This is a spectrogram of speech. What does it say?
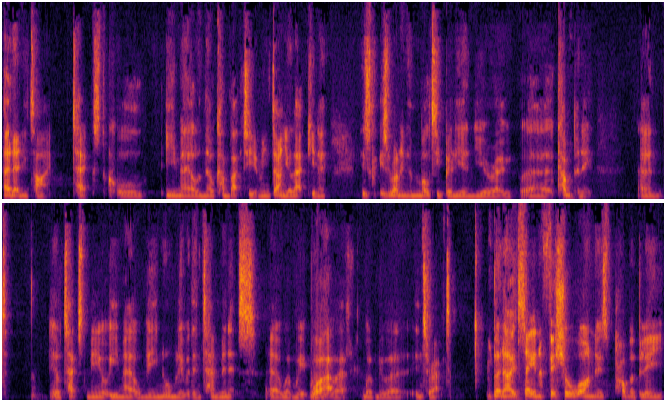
at any time, text, call, email, and they'll come back to you. I mean, Daniel Ek, you know, is, is running a multi-billion euro uh, company, and he'll text me or email me normally within ten minutes uh, when we when, wow. we were, when we were interacting. But I'd say an official one is probably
